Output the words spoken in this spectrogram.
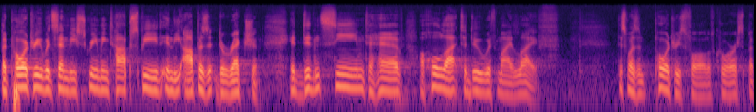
but poetry would send me screaming top speed in the opposite direction. It didn't seem to have a whole lot to do with my life. This wasn't poetry's fault, of course, but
